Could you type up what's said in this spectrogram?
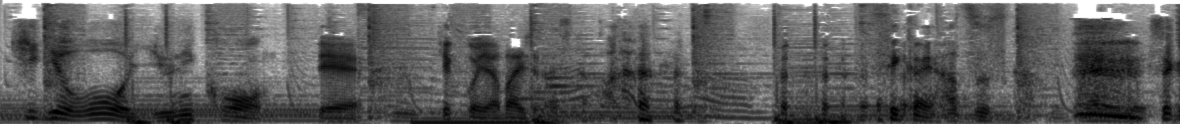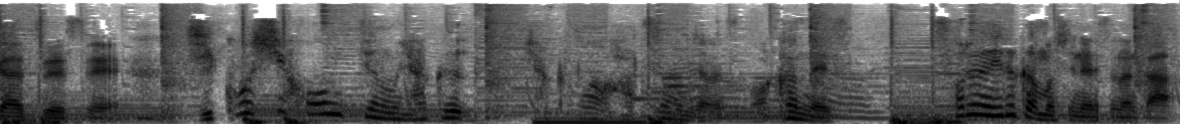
企業をユニコーンって結構やばいじゃないですか。世界初ですか 世界初ですね。自己資本っていうのも100、100%初なんじゃないですかわかんないです。それはいるかもしれないです。なんか、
